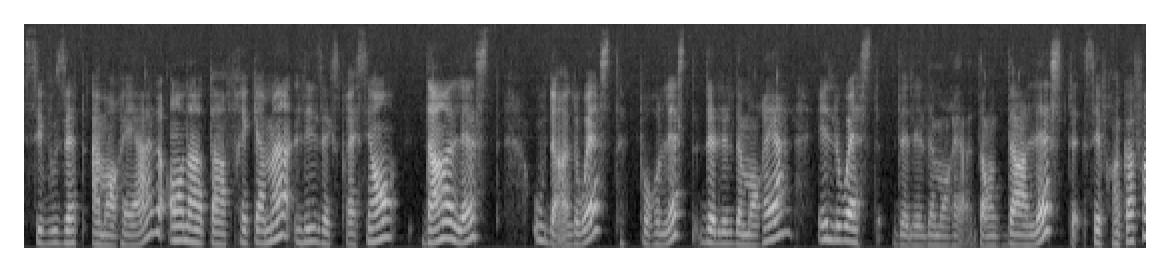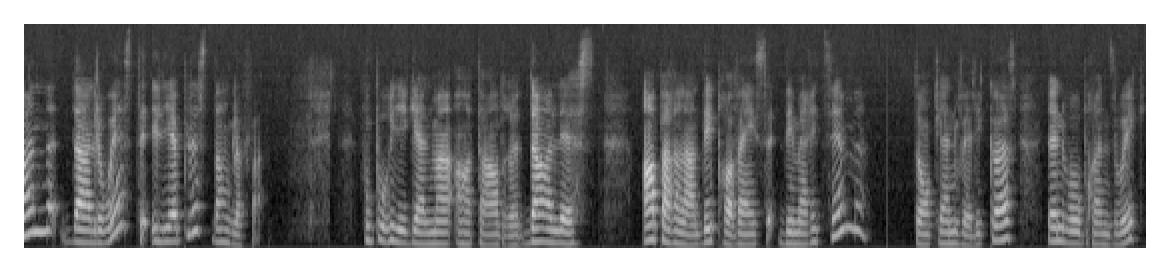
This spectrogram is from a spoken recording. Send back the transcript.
Si vous êtes à Montréal, on entend fréquemment les expressions dans l'Est ou dans l'Ouest pour l'Est de l'île de Montréal et l'Ouest de l'île de Montréal. Donc dans l'Est, c'est francophone, dans l'Ouest, il y a plus d'anglophones. Vous pourriez également entendre dans l'Est en parlant des provinces des maritimes, donc la Nouvelle-Écosse, le Nouveau-Brunswick,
